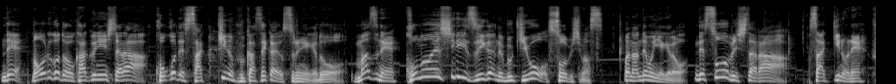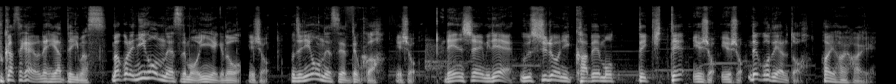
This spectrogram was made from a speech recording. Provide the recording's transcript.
で、まあ、おることを確認したら、ここでさっきの深世界をするんやけど、まずね、この絵シリーズ以外の武器を装備します。まあ、なんでもいいんやけど。で、装備したら、さっきのね、深世界をね、やっていきます。まあ、これ2本のやつでもいいんやけど、よいしょ。じゃあ2本のやつやっていこうか。よいしょ。練習意味で、後ろに壁持ってきて、よいしょ、よいしょ。で、ここでやると。はいはいはい。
